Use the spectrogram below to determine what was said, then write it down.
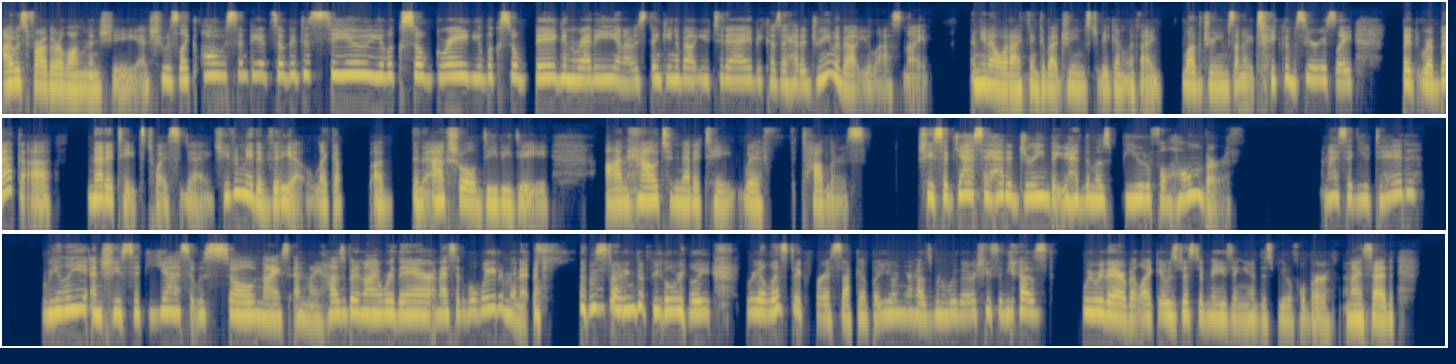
I was farther along than she. And she was like, Oh, Cynthia, it's so good to see you. You look so great. You look so big and ready. And I was thinking about you today because I had a dream about you last night. And you know what I think about dreams to begin with? I love dreams and I take them seriously. But Rebecca meditates twice a day. She even made a video, like a, a an actual DVD on how to meditate with toddlers. She said, Yes, I had a dream that you had the most beautiful home birth. And I said, You did? Really? And she said, Yes, it was so nice. And my husband and I were there. And I said, Well, wait a minute. I was starting to feel really realistic for a second, but you and your husband were there. She said, Yes, we were there, but like it was just amazing. You had this beautiful birth. And I said,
